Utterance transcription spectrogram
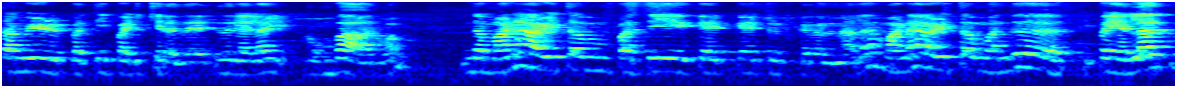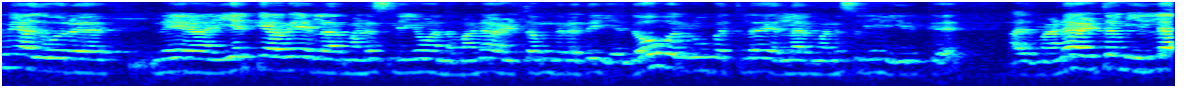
தமிழ் பற்றி படிக்கிறது இதுலலாம் ரொம்ப ஆர்வம். இந்த மன அழுத்தம் பற்றி கே கேட்டுருக்கிறதுனால மன அழுத்தம் வந்து இப்போ எல்லாருக்குமே அது ஒரு நே இயற்கையாகவே எல்லார் மனசுலேயும் அந்த மன அழுத்தம்ங்கிறது ஏதோ ஒரு ரூபத்தில் எல்லார் மனசுலேயும் இருக்குது அது மன அழுத்தம் இல்லை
